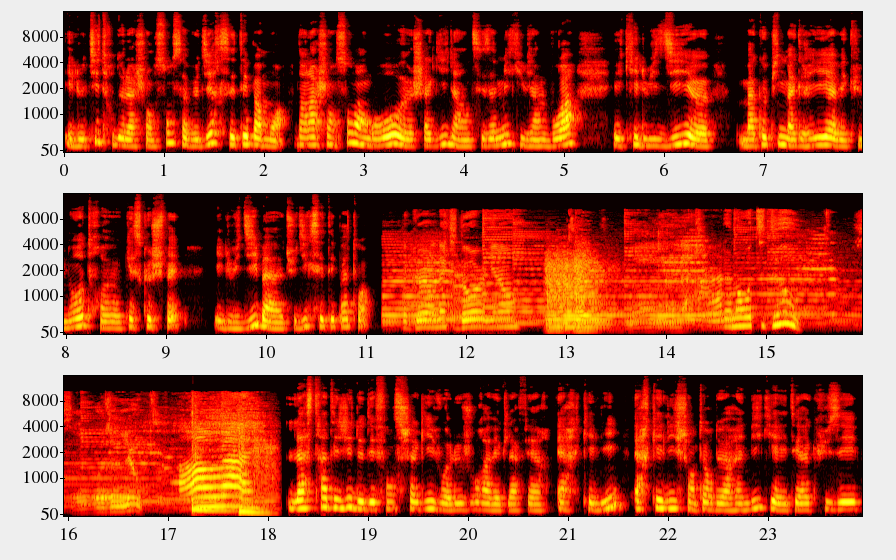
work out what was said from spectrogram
et le titre de la chanson, ça veut dire C'était pas moi. Dans la chanson, en gros, euh, Shaggy, il a un de ses amis qui vient le voir et qui lui dit euh, Ma copine m'a grillé avec une autre, euh, qu'est-ce que je fais? Il lui dit Bah, tu dis que c'était pas toi. the girl next door, you know? I don't know what to do. So it wasn't you. Alright. La stratégie de défense Shaggy voit le jour avec l'affaire R. Kelly. R. Kelly, chanteur de RB, qui a été accusé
